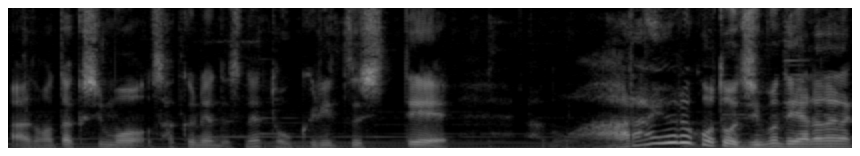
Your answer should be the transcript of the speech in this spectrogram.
あの私も昨年ですね独立してあのあらゆることを自分でやらな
